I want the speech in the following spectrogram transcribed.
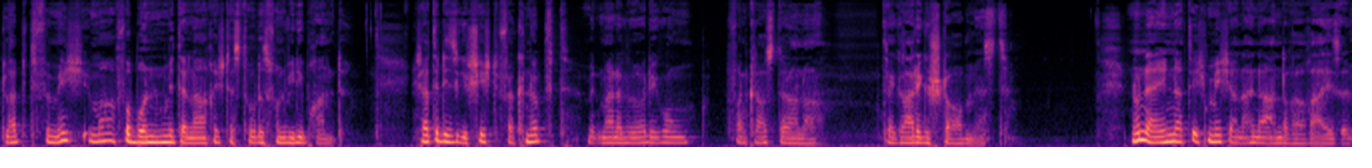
bleibt für mich immer verbunden mit der Nachricht des Todes von Willy Brandt. Ich hatte diese Geschichte verknüpft mit meiner Würdigung von Klaus Dörner, der gerade gestorben ist. Nun erinnerte ich mich an eine andere Reise.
